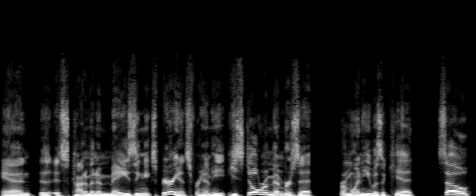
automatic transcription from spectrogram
and it's kind of an amazing experience for him. He he still remembers it from when he was a kid. So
